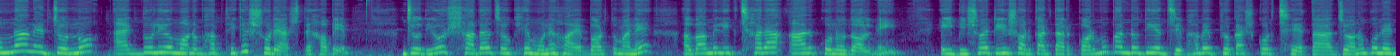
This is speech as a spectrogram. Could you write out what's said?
উন্নয়নের জন্য একদলীয় মনোভাব থেকে সরে আসতে হবে। যদিও সাদা চোখে মনে হয় বর্তমানে আওয়ামী লীগ ছাড়া আর কোনো দল নেই। এই বিষয়টি সরকার তার কর্মকাণ্ড দিয়ে যেভাবে প্রকাশ করছে তা জনগণের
